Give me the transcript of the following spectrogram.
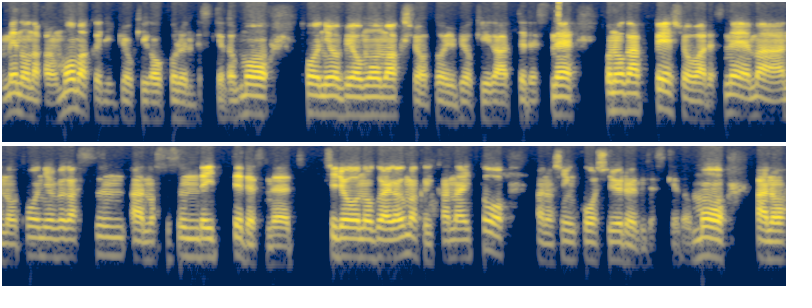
目の中の網膜に病気が起こるんですけども、糖尿病網膜症という病気があってですね、この合併症はですね、まあ、あの糖尿病が進あの進んでいってですね、治療の具合がうまくいかないと、あの進行しうるんですけども、あの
